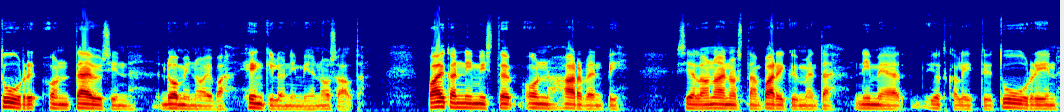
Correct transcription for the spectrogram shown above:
Tuuri on täysin dominoiva henkilönimien osalta. Paikan nimistö on harvempi. Siellä on ainoastaan parikymmentä nimeä, jotka liittyy Tuuriin,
